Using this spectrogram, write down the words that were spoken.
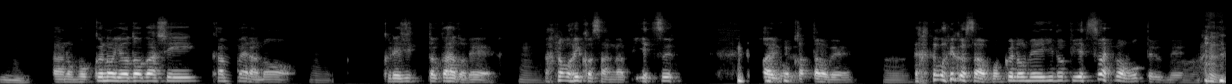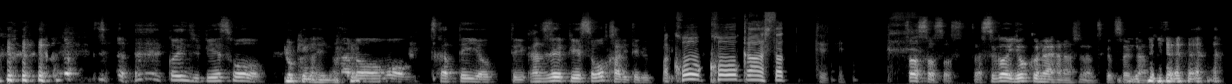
うんあの、僕のヨドバシカメラのうんクレジットカードで、うんあの、オリコさんが PS5 を買ったので、うんだからオリコさんは僕の名義の PS5 を持ってるんで、コインジ PS4、よくないな。あの、もう使っていいよっていう感じで PS4 を借りてるまあ。こう交換したってね。そうそうそう。すごい良くない話なんですけど、そういう感じです。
